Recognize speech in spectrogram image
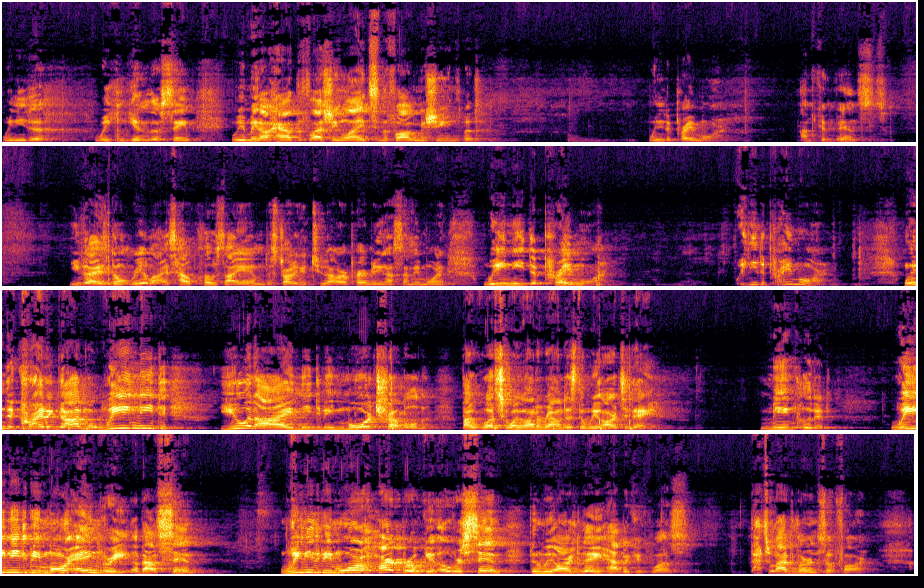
We need to, we can get into those same, we may not have the flashing lights and the fog machines, but we need to pray more. I'm convinced. You guys don't realize how close I am to starting a two hour prayer meeting on Sunday morning. We need to pray more. We need to pray more. We need to cry to God more. We need to, you and I need to be more troubled by what's going on around us than we are today, me included. We need to be more angry about sin. We need to be more heartbroken over sin than we are today. Habakkuk was. That's what I've learned so far.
